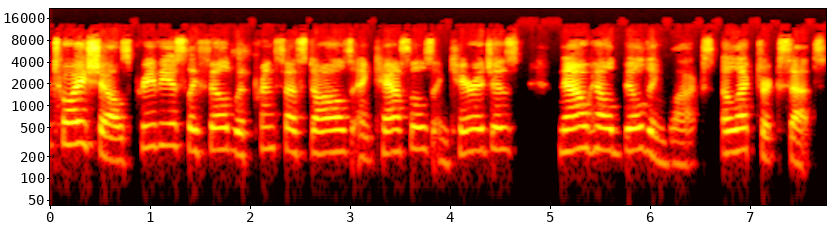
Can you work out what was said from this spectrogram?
toy shelves, previously filled with princess dolls and castles and carriages, now held building blocks, electric sets,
